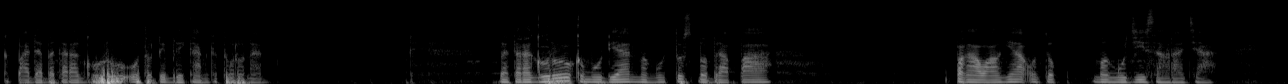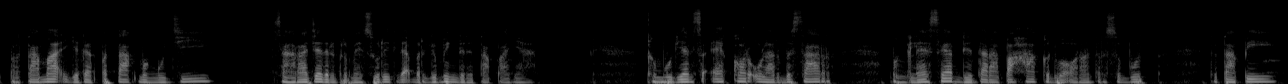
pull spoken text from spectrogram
kepada Batara Guru untuk diberikan keturunan. Batara Guru kemudian mengutus beberapa pengawalnya untuk menguji sang raja. Pertama, Igagak Petak menguji sang raja dan permaisuri tidak bergeming dari tapanya. Kemudian seekor ular besar menggeser di antara paha kedua orang tersebut, tetapi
